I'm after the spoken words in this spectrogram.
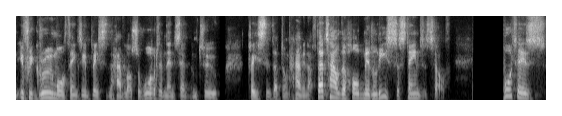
if we grew more things in places that have lots of water and then sent them to places that don't have enough. That's how the whole Middle East sustains itself. Water is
